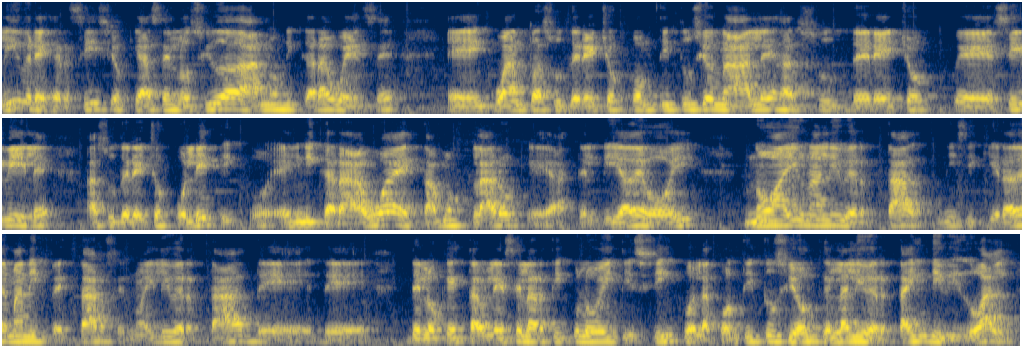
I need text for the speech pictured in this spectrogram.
libre ejercicio que hacen los ciudadanos nicaragüenses en cuanto a sus derechos constitucionales, a sus derechos eh, civiles, a sus derechos políticos. En Nicaragua estamos claros que hasta el día de hoy no hay una libertad ni siquiera de manifestarse, no hay libertad de, lo que establece el artículo 25 de la Constitución, que es la libertad individual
